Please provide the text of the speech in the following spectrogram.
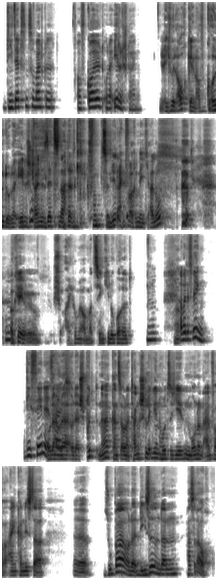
Die setzen zum Beispiel auf Gold oder Edelsteine. Ja, ich würde auch gerne auf Gold oder Edelsteine setzen, aber das funktioniert einfach nicht. Hallo? Okay, äh, ich, ich hole mir auch mal 10 Kilo Gold. Mhm. Ja. Aber deswegen, die Szene ist Oder, halt, oder, oder Sprit, ne? Kannst auch in eine Tankstelle gehen, holst sich jeden Monat einfach ein Kanister äh, Super oder Diesel und dann hast du das auch.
